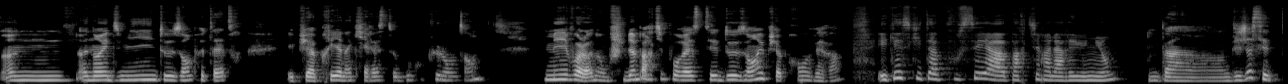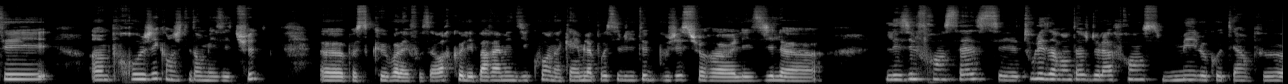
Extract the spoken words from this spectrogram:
un, un an et demi, deux ans peut-être. Et puis après, il y en a qui restent beaucoup plus longtemps. Mais voilà, donc je suis bien partie pour rester deux ans et puis après on verra. Et qu'est-ce qui t'a poussé à partir à la Réunion? Ben déjà c'était un projet quand j'étais dans mes études. Euh, parce que voilà, il faut savoir que les paramédicaux, on a quand même la possibilité de bouger sur euh, les îles, euh, les îles françaises. C'est tous les avantages de la France, mais le côté un peu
